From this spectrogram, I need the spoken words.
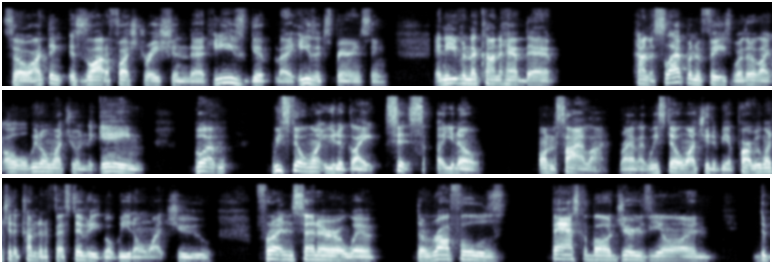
So I think it's a lot of frustration that he's get like he's experiencing, and even to kind of have that kind of slap in the face where they're like, "Oh, well, we don't want you in the game, but we still want you to like sit, uh, you know, on the sideline, right? Like we still want you to be a part. We want you to come to the festivities, but we don't want you front and center with the Ruffles basketball jersey on,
